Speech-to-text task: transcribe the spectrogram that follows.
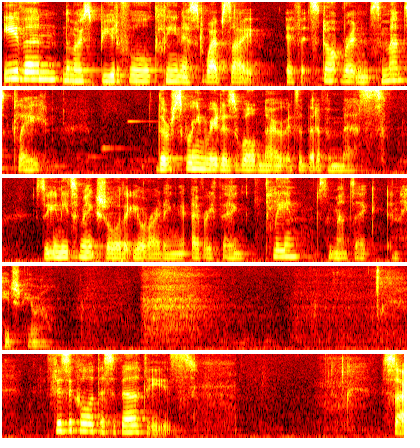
Even the most beautiful, cleanest website, if it's not written semantically, the screen readers will know it's a bit of a mess. So you need to make sure that you're writing everything clean, semantic, and HTML. Physical disabilities. So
